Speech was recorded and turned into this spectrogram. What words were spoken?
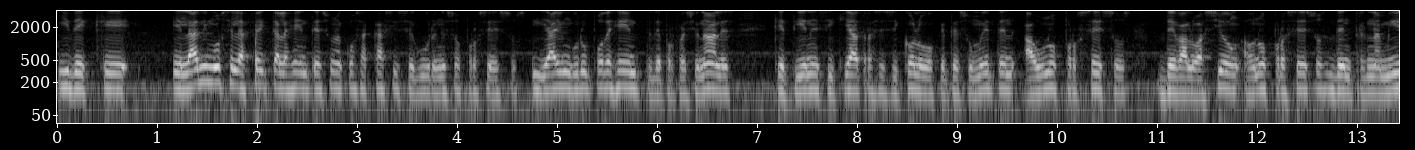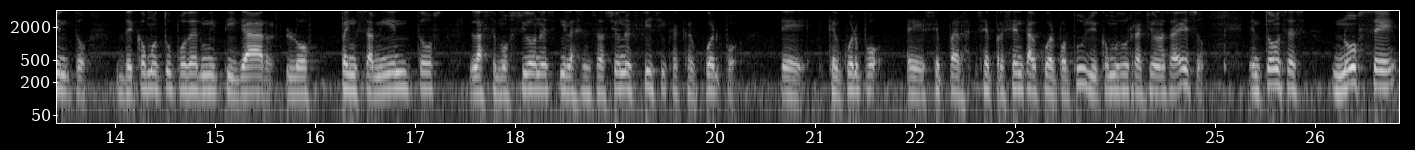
y de que el ánimo se le afecta a la gente es una cosa casi segura en esos procesos y hay un grupo de gente, de profesionales que tienen psiquiatras y psicólogos que te someten a unos procesos de evaluación, a unos procesos de entrenamiento de cómo tú poder mitigar los pensamientos, las emociones y las sensaciones físicas que el cuerpo, eh, que el cuerpo eh, se, se presenta al cuerpo tuyo y cómo tú reaccionas a eso. Entonces, no sé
